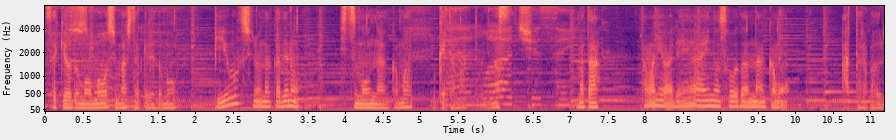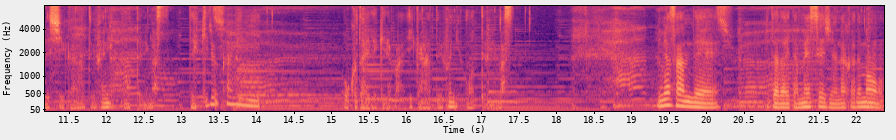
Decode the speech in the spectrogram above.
先ほども申しましたけれども美容師の中での質問なんかも承っております。またたまには恋愛の相談なんかもあったらば嬉しいかなというふうに思っております。できる限りお答えできればいいかなというふうに思っております。皆さんでいただいたメッセージの中でも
